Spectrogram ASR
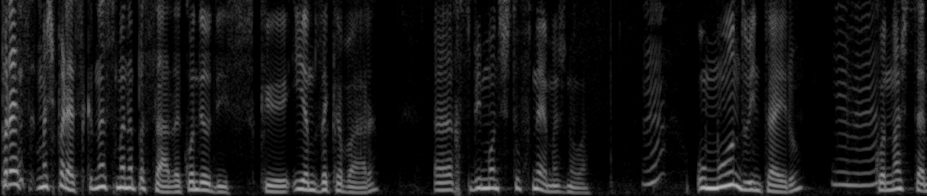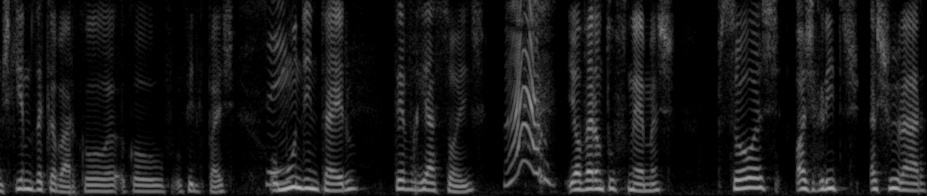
Parece, mas parece que na semana passada, quando eu disse que íamos acabar, ah, recebi montes de telefonemas, Noah. O mundo inteiro, Uhum. quando nós dissemos que íamos acabar com, o- com o filho de peixe, o Sim. mundo inteiro teve reações e houveram telefonemas, pessoas aos gritos a chorar.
